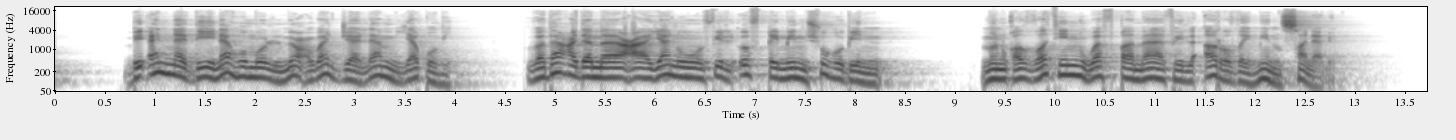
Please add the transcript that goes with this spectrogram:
بأن دينهم المعوج لم يقم. وبعدما عاينوا في الأفق من شهب منقضة وفق ما في الأرض من صنم.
